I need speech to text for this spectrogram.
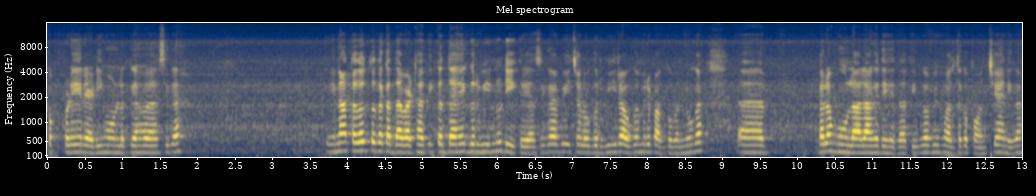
ਕੱਪੜੇ ਰੈਡੀ ਹੋਣ ਲੱਗਿਆ ਹੋਇਆ ਸੀਗਾ। ਇਹ ਨਾ ਤਦੋਂ ਤੱਕ ਕੱਦਾ ਬੈਠਾ ਸੀ, ਕੱਦਾ ਇਹ ਗੁਰਵੀਰ ਨੂੰ ਢੀਕ ਰਿਹਾ ਸੀਗਾ ਵੀ ਚਲੋ ਗੁਰਵੀਰ ਆਊਗਾ, ਮੇਰੇ ਪੱਗ ਬੰਨੂਗਾ। ਪਹਿਲਾਂ ਫੋਨ ਲਾ ਲਾ ਕੇ ਦੇਖਦਾ ਸੀਗਾ ਵੀ ਹਾਲ ਤੱਕ ਪਹੁੰਚਿਆ ਨਹੀਂਗਾ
